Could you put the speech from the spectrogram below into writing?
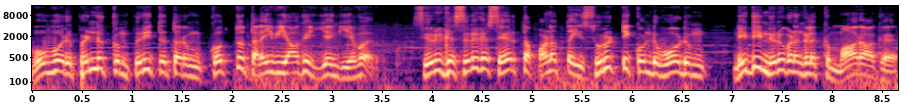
ஒவ்வொரு பெண்ணுக்கும் பிரித்து தரும் கொத்து தலைவியாக இயங்கியவர். சிறுக சிறுக சேர்த்த பணத்தை சுருட்டி கொண்டு ஓடும் நிதி நிறுவனங்களுக்கு மாறாக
